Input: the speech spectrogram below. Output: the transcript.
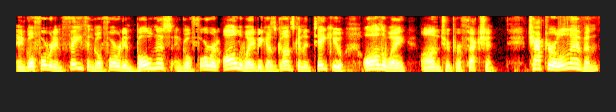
and go forward in faith and go forward in boldness and go forward all the way because God's going to take you all the way on to perfection. Chapter 11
